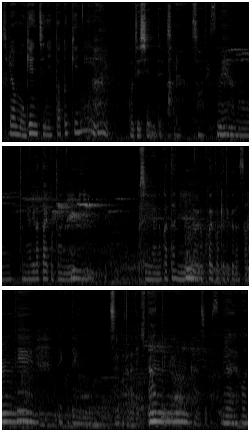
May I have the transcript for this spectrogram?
それはもう現地に行った時にはい。ご自身でされそうですね、うん。あの本当にありがたいことた、に、お知り合いの方にいろいろ声かけてくださって、うん。で個展することができたっていう感じですね。なるほど。はい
